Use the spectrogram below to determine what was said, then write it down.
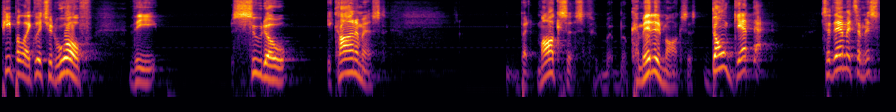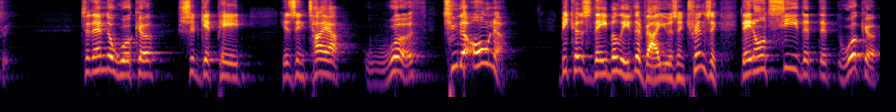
people like Richard Wolff, the pseudo economist, but Marxist, committed Marxist, don't get that. To them, it's a mystery. To them, the worker should get paid his entire worth to the owner because they believe that value is intrinsic. They don't see that the worker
